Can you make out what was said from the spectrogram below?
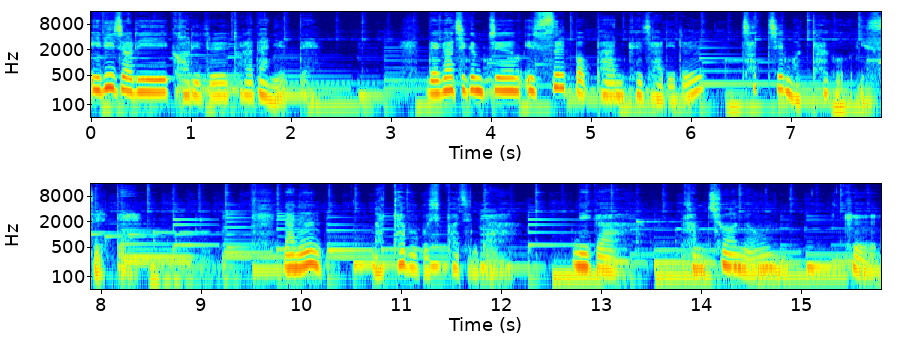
이리저리 거리를 돌아다닐 때, 내가 지금쯤 있을 법한 그 자리를 찾지 못하고 있을 때, 나는 맡아보고 싶어진다. 네가 감추어 놓은 그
